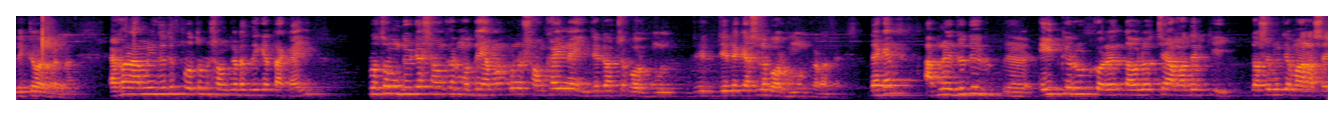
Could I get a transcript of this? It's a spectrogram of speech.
লিখতে পারবেন না। এখন আমি যদি প্রথম সংখ্যাটার দিকে তাকাই, প্রথম দুইটা সংখ্যার মধ্যে এমন কোনো সংখ্যাই নেই যেটা হচ্ছে বর্গমূল যেটাকে আসলে বর্গমূল করা যায়। দেখেন, আপনি যদি এইট কে রুট করেন, তাহলে হচ্ছে আমাদের কি? দশমিকের মান আসে,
